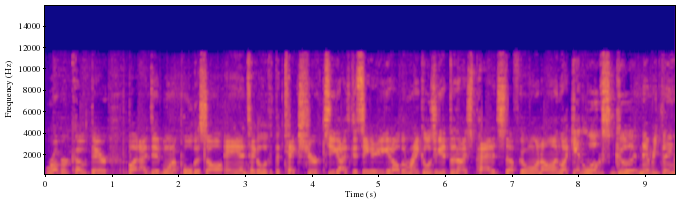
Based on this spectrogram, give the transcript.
rubber coat there, but I did want to pull this off and take a look at the texture. So you guys can see here, you get all the wrinkles, you get the nice padded stuff going on. Like, it looks good and everything.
